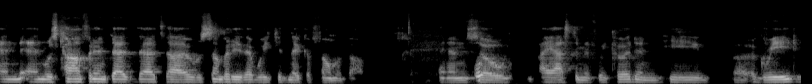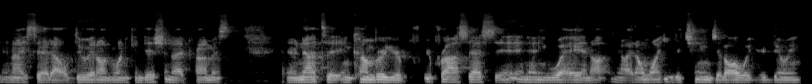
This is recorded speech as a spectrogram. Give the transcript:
and and was confident that that uh, it was somebody that we could make a film about. And so I asked him if we could, and he uh, agreed. And I said, I'll do it on one condition. I promised you know, not to encumber your, your process in, in any way. And I, you know, I don't want you to change at all what you're doing.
